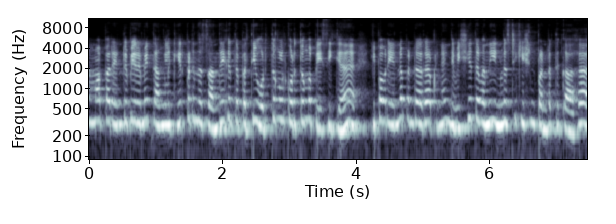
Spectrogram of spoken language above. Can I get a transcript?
அம்மா அப்பா ரெண்டு பேருமே தங்களுக்கு ஏற்பட்ட இந்த சந்தேகத்தை பற்றி ஒருத்தவங்களுக்கு ஒருத்தவங்க பேசிக்க இப்போ அவர் என்ன பண்ணுறாரு அப்படின்னா இந்த விஷயத்தை வந்து இன்வெஸ்டிகேஷன் பண்ணுறதுக்காக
